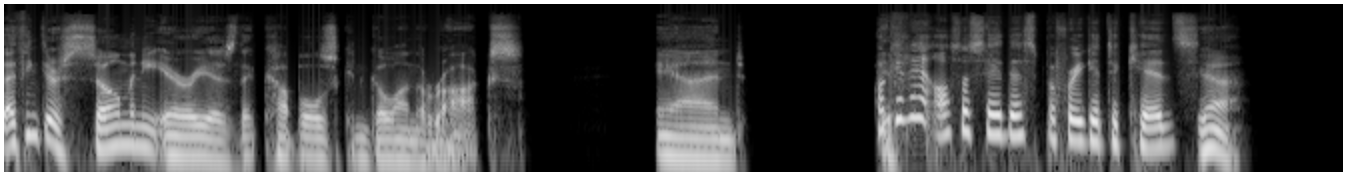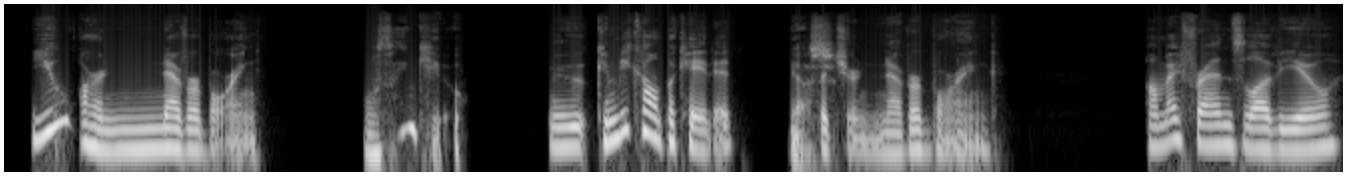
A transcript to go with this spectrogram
I think there's so many areas that couples can go on the rocks, and Oh, If- can I also say this before you get to kids? yeah. You are never boring. Well, thank you. You can be complicated, Yes. but you're never boring. All my friends love you.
